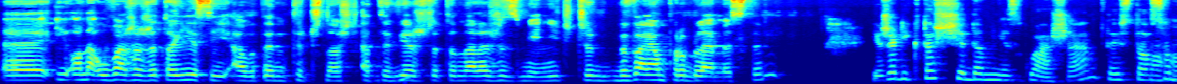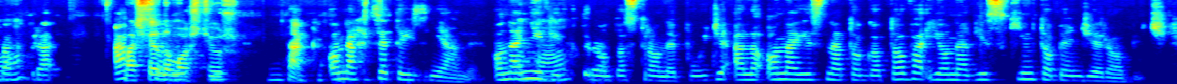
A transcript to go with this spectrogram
e, i ona uważa, że to jest jej autentyczność, a ty wiesz, że to należy zmienić. Czy bywają problemy z tym? Jeżeli ktoś się do mnie zgłasza, to jest to osoba, Aha. która ma świadomość już. Tak, ona chce tej zmiany. Ona nie wie, w którą to stronę pójdzie, ale ona jest na to gotowa i ona wie, z kim to będzie robić.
